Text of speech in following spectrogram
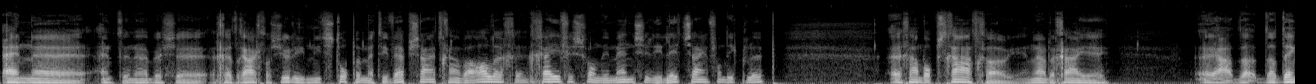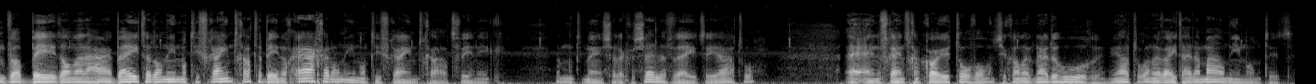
En, uh, en toen hebben ze gedraagd, als jullie niet stoppen met die website, gaan we alle gegevens van die mensen die lid zijn van die club, uh, gaan we op straat gooien. Nou, dan ga je, ja, dat, dat denk wel, ben je dan een haar beter dan iemand die vreemd gaat? Dan ben je nog erger dan iemand die vreemd gaat, vind ik. Dat moeten mensen lekker zelf weten, ja toch? Eh, en vreemd gaan kan je toch wel, want je kan ook naar de hoeren. Ja toch, en dan weet helemaal niemand dit.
